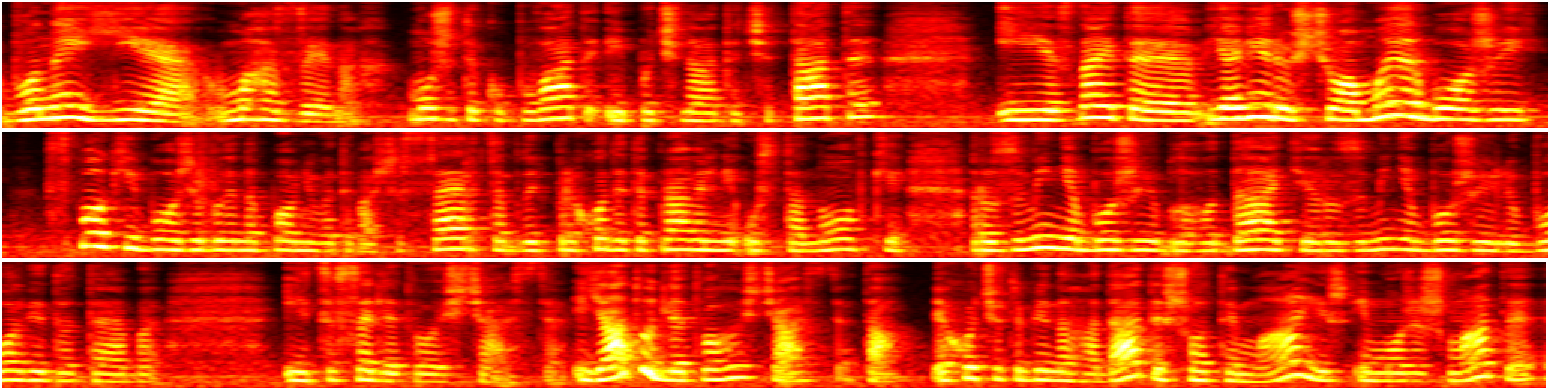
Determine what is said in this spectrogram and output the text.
Вони є в магазинах. Можете купувати і починати читати. І знаєте, я вірю, що мир Божий. Спокій Божий буде наповнювати ваше серце, будуть приходити правильні установки, розуміння Божої благодаті, розуміння Божої любові до тебе. І це все для твого щастя. І я тут для твого щастя. Так, я хочу тобі нагадати, що ти маєш і можеш мати,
